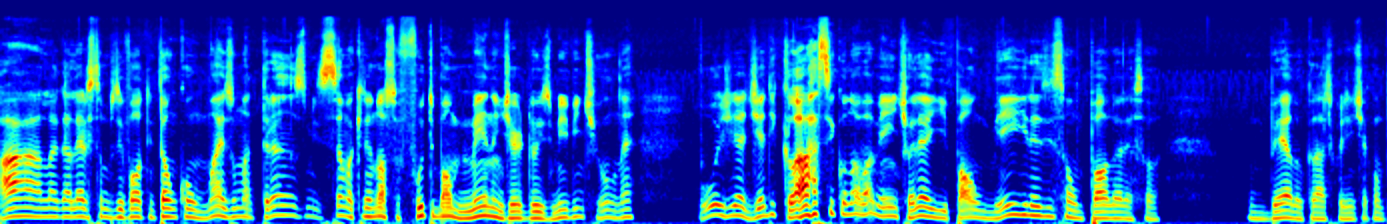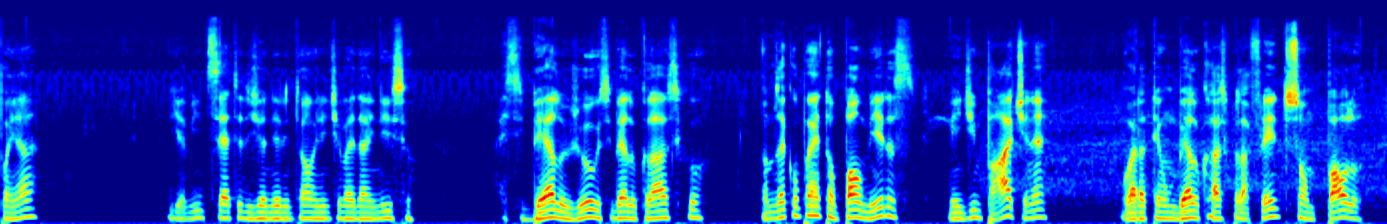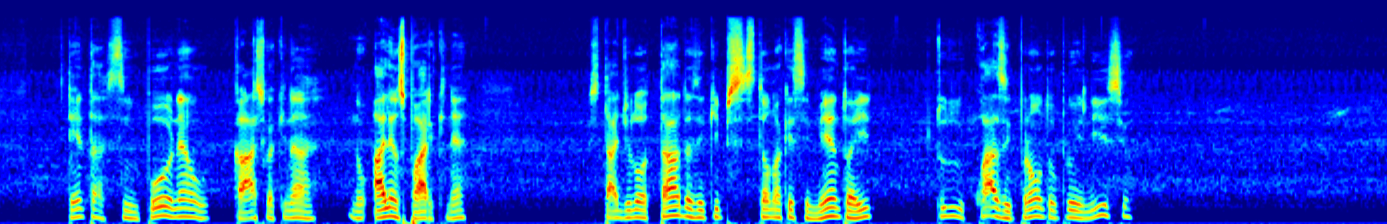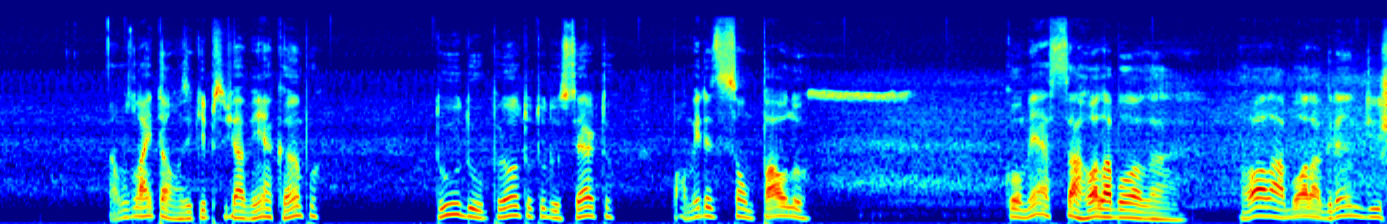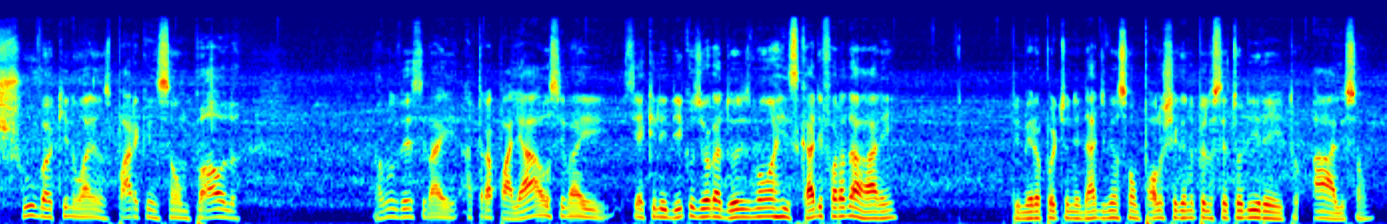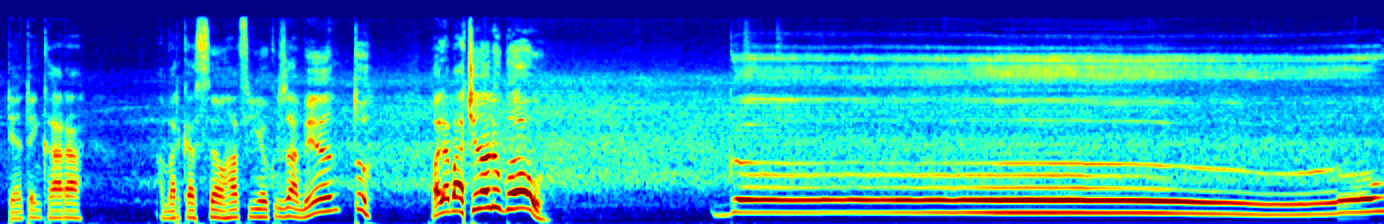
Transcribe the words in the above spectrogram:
Fala galera, estamos de volta então com mais uma transmissão aqui no nosso Futebol Manager 2021, né? Hoje é dia de clássico novamente, olha aí, Palmeiras e São Paulo, olha só. Um belo clássico pra gente acompanhar. Dia 27 de janeiro então a gente vai dar início a esse belo jogo, esse belo clássico. Vamos acompanhar então, Palmeiras vem de empate, né? Agora tem um belo clássico pela frente, São Paulo tenta se impor, né? O clássico aqui na, no Allianz Parque, né? Estádio lotado, as equipes estão no aquecimento aí, tudo quase pronto para o início. Vamos lá então, as equipes já vêm a campo. Tudo pronto, tudo certo. Palmeiras e São Paulo. Começa, rola a bola. Rola a bola, grande chuva aqui no Allianz Parque em São Paulo. Vamos ver se vai atrapalhar ou se vai ser aquele dia que os jogadores vão arriscar de fora da área, hein? Primeira oportunidade vem o São Paulo chegando pelo setor direito. Alisson tenta encarar a marcação. Rafinha, o cruzamento. Olha a batida, olha o gol. Gol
